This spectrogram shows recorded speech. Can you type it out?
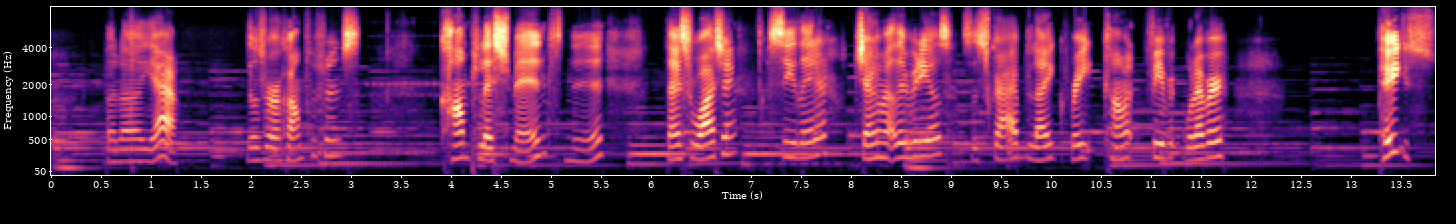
know. But uh, yeah. Those are accomplishments. Accomplishments. Thanks for watching. See you later. Check out my other videos. Subscribe, like, rate, comment, favorite, whatever. Peace.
